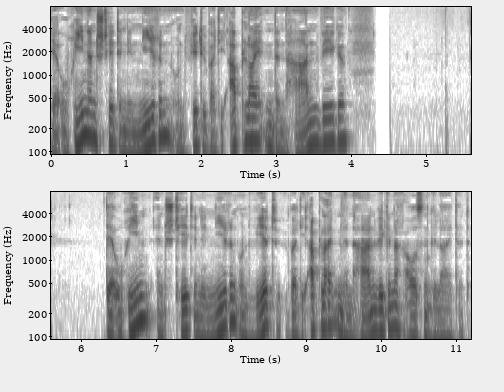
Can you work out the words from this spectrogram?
Der Urin entsteht in den Nieren und wird über die ableitenden Harnwege der Urin entsteht in den Nieren und wird über die ableitenden Harnwege nach außen geleitet.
